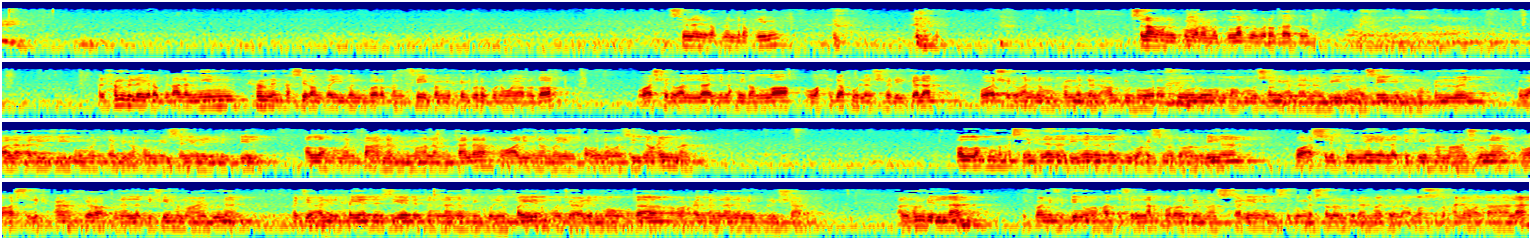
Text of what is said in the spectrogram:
Bismillahirrahmanirrahim. Assalamualaikum warahmatullahi wabarakatuh. Alhamdulillahirabbil alamin, hamdan katsiran tayyiban barakan fi kama yuhibbu rabbuna wa yardah. Wa asyhadu an la ilaha illallah wahdahu la syarika lah وأشهد أن محمدا عبده ورسوله. اللهم صل على نبينا وسيدنا محمد وعلى آله ومن تبعهم بإحسان إلى يوم الدين. اللهم انفعنا بما علمتنا وعلمنا ما ينفعنا وزدنا علما. اللهم أصلح لنا ديننا الذي هو عصمة أمرنا وأصلح دنياي التي فيها معاشنا وأصلح آخرتنا التي فيها معادنا. وجعل الحياة زيادة لنا في كل خير وجعل الموت راحة لنا من كل شر. Alhamdulillah Ikhwani Fiddin wa Khatifillah Para jemaah sekalian yang semoga selalu dirahmati oleh Allah Subhanahu Wa Taala.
